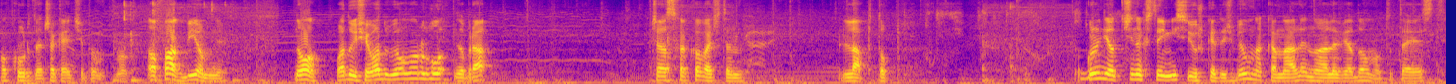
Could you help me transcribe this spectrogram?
O kurde, czekajcie, bo... No. O fuck, biją mnie. No, ładuj się, ładuj, dobra. Trzeba schakować ten laptop. Ogólnie odcinek z tej misji już kiedyś był na kanale, no ale wiadomo, tutaj jest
